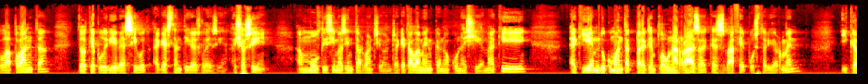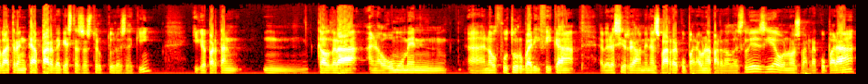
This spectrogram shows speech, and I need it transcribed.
la planta del que podria haver sigut aquesta antiga església. Això sí, amb moltíssimes intervencions. Aquest element que no coneixíem aquí, aquí hem documentat, per exemple, una rasa que es va fer posteriorment i que va trencar part d'aquestes estructures d'aquí i que, per tant, mm, caldrà en algun moment en el futur verificar a veure si realment es va recuperar una part de l'església o no es va recuperar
